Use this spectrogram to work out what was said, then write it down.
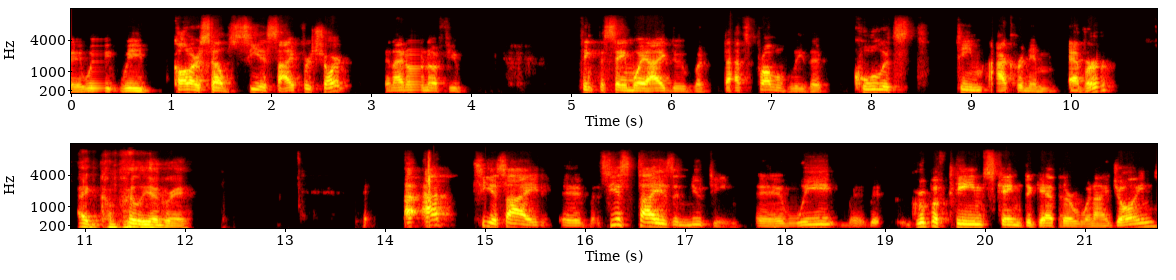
Uh, we, we call ourselves CSI for short. And I don't know if you think the same way I do, but that's probably the coolest team acronym ever. I completely agree. At CSI, uh, CSI is a new team. Uh, we group of teams came together when I joined,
